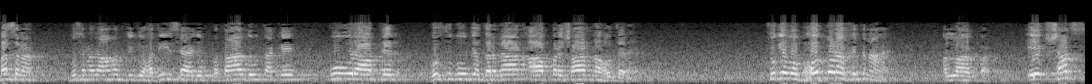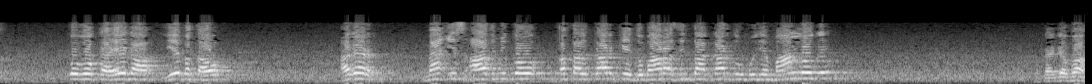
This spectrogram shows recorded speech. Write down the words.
مثلا مسند احمد کی جو حدیث ہے جو بتا دوں تاکہ پورا پھر گفتگو کے درمیان آپ پریشان نہ ہوتے رہیں۔ کیونکہ وہ بہت بڑا فتنہ ہے۔ اللہ اکبر۔ ایک شخص کو وہ کہے گا، یہ بتاؤ، اگر میں اس آدمی کو قتل کر کے دوبارہ زندہ کر دوں، مجھے مان لو گے؟ کہیں گے واہ،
